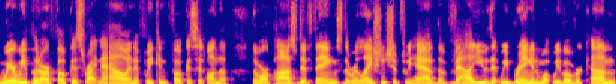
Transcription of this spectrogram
where we put our focus right now and if we can focus it on the the more positive things the relationships we have the value that we bring and what we've overcome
